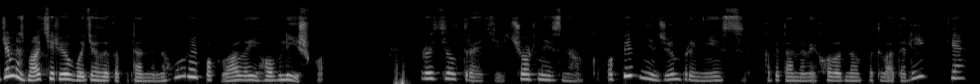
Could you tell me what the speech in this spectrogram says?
Джим з матір'ю витягли капітана нагору і поклали його в ліжко. Розділ третій. Чорний знак. Опівдні Джим приніс капітанові холодного питва та ліки.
